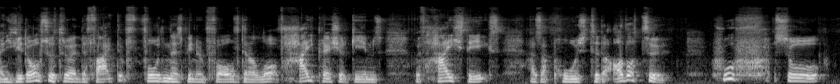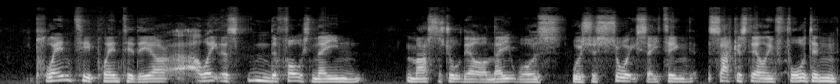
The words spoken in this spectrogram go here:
And you could also throw in the fact that Foden has been involved in a lot of high pressure games with high stakes as opposed to the other two. Whew. So, plenty, plenty there. I like this, the false nine masterstroke the other night was was just so exciting. Saka Sterling Foden.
